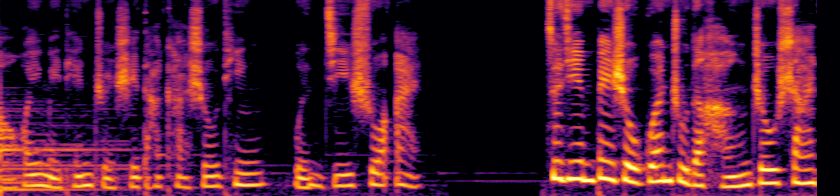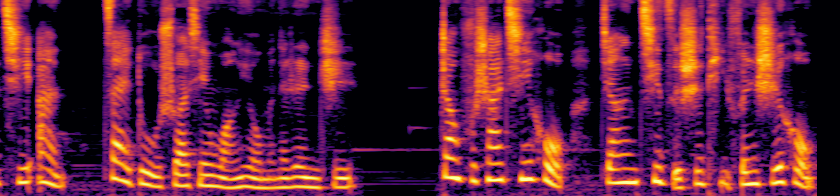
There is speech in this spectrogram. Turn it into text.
好，欢迎每天准时打卡收听《闻鸡说爱》。最近备受关注的杭州杀妻案再度刷新网友们的认知。丈夫杀妻后，将妻子尸体分尸后，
